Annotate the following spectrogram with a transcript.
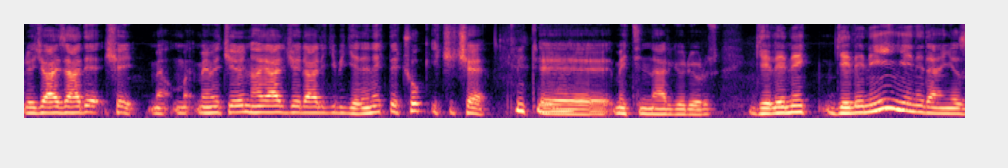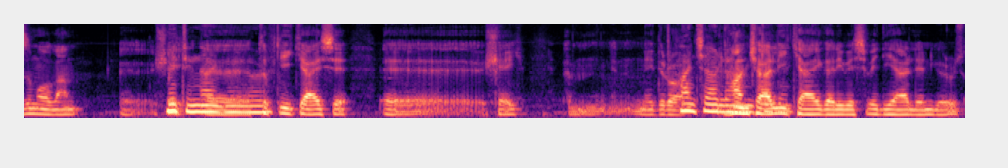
Recaizade şey Mehmet Celal'in Hayal Celali gibi gelenekle çok iç içe metinler, e, metinler görüyoruz. Gelenek geleneğin yeniden yazımı olan e, şey metinler e, tıfli hikayesi e, şey nedir o? Hançerli, Hançerli hikaye garibesi ve diğerlerini görüyoruz.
